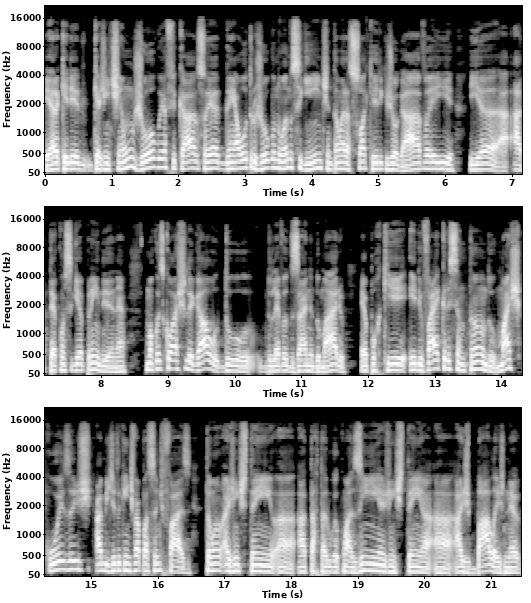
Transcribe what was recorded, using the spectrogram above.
E era aquele que a gente tinha um jogo e ia ficar, só ia ganhar outro jogo no ano seguinte, então era só aquele que jogava e ia a- até conseguir aprender, né? Uma coisa que eu acho legal do, do level design do Mario é porque ele vai acrescentando mais coisas à medida que a gente vai passando de fase. Então a gente tem a, a tartaruga com asinha, a gente tem a- a- as balas, né,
